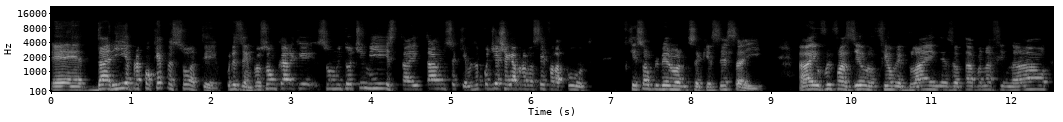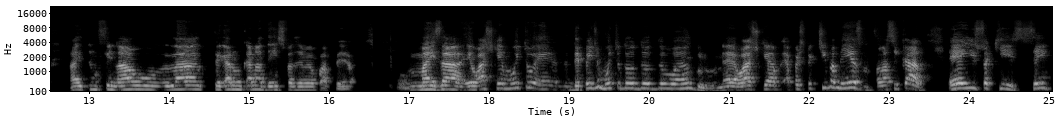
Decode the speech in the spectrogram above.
é, daria para qualquer pessoa ter. Por exemplo, eu sou um cara que sou muito otimista e tal, não sei o quê, mas eu podia chegar para você e falar, puta, fiquei só o primeiro ano do CQC sair. Aí eu fui fazer o filme Blinders, eu estava na final, aí no final lá pegaram um canadense fazer meu papel. Mas ah, eu acho que é muito, é, depende muito do, do, do ângulo, né? Eu acho que é a, é a perspectiva mesmo. Falar assim, cara, é isso aqui, sempre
